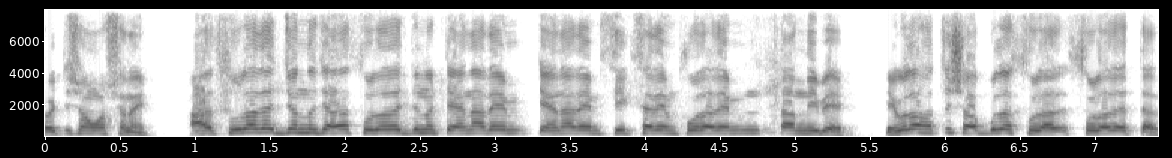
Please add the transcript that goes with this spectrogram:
ওইটি সমস্যা নাই। আর সোলারের জন্য যারা সোলারের জন্য ten R M ten R M six R M four R M তার নিবে, এগুলো হচ্ছে সবগুলো সোলার সোলারের তার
